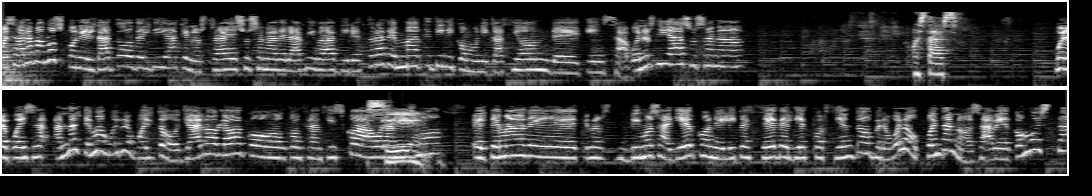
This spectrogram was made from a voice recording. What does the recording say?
Pues ahora vamos con el dato del día que nos trae Susana de la Riva, directora de Marketing y Comunicación de TINSA. Buenos días, Susana. Hola, buenos días, ¿Cómo estás? Bueno, pues anda el tema muy revuelto. Ya lo hablaba con, Francisco ahora mismo, el tema de que nos vimos ayer con el IPC del 10%, pero bueno, cuéntanos, a ver, ¿cómo está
